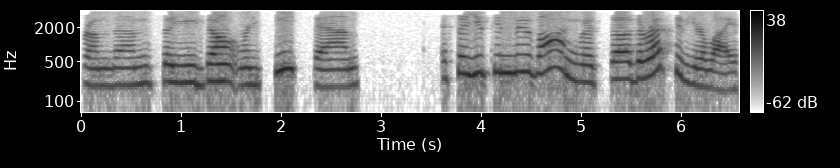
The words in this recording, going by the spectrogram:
from them, so you don't repeat them, so you can move on with uh, the rest of your life.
